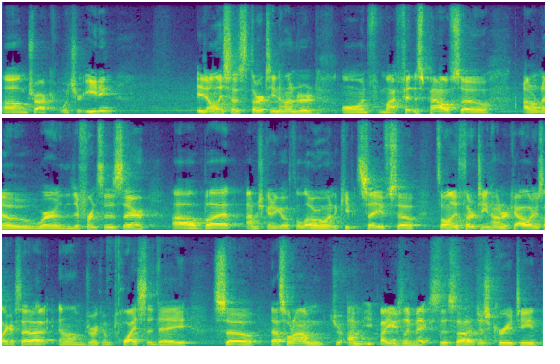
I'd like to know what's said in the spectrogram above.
um, track what you're eating. It only says 1300 on MyFitnessPal, so I don't know where the difference is there. Uh, but I'm just gonna go with the lower one to keep it safe. So it's only 1,300 calories. Like I said, I um, drink them twice a day. So that's what I'm, I'm i usually mix this uh, just creatine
